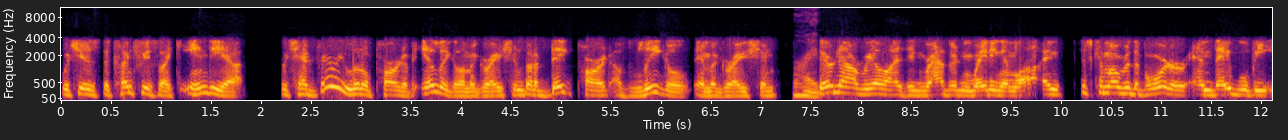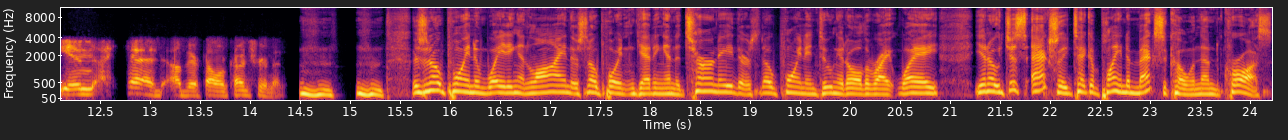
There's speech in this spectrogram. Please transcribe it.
which is the countries like India, which had very little part of illegal immigration, but a big part of legal immigration. Right. They're now realizing rather than waiting in line, just come over the border and they will be in ahead of their fellow countrymen. Mm-hmm. Mm-hmm. There's no point in waiting in line. There's no point in getting an attorney. There's no point in doing it all the right way. You know, just actually take a plane to Mexico and then cross.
